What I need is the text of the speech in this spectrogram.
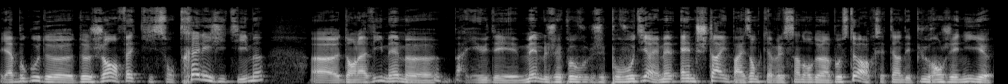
Il y a beaucoup de gens en fait qui sont très légitimes, euh, dans la vie même euh, bah, il y a eu des même je vais pour, pour vous dire a même Einstein par exemple qui avait le syndrome de l'imposteur alors que c'était un des plus grands génies euh,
